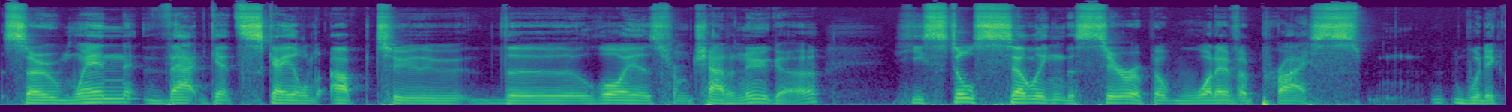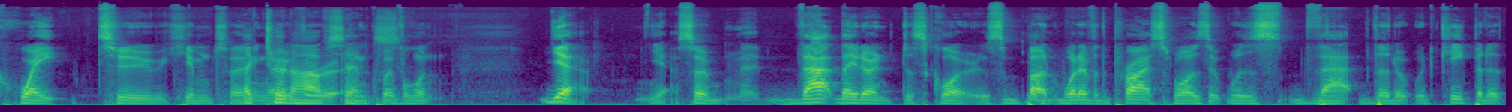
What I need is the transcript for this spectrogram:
So when that gets scaled up to the lawyers from Chattanooga, he's still selling the syrup at whatever price would equate to him turning two and a half over an cents. equivalent. Yeah, yeah. So uh, that they don't disclose, but whatever the price was, it was that that it would keep it at,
